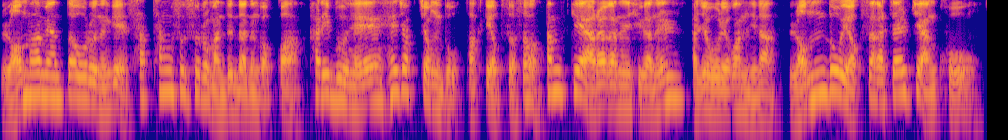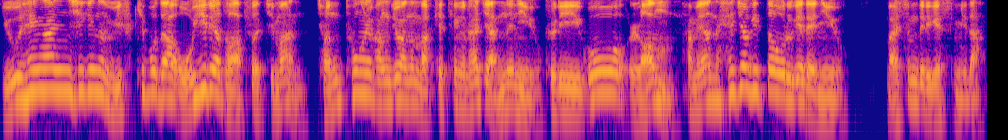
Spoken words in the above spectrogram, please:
럼 하면 떠오르는 게 사탕수수로 만든다는 것과 카리브해의 해적 정도 밖에 없어서 함께 알아가는 시간을 가져보려고 합니다. 럼도 역사가 짧지 않고 유행한 시기는 위스키보다 오히려 더 앞섰지만 전통을 강조하는 마케팅을 하지 않는 이유 그리고 럼 하면 해적이 떠오르게 된 이유 말씀드리겠습니다.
